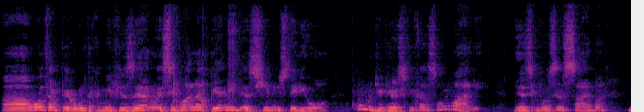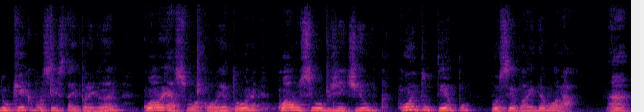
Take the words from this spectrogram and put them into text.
A outra pergunta que me fizeram é se vale a pena investir no exterior. Como diversificação, vale, desde que você saiba no que, que você está empregando, qual é a sua corretora, qual o seu objetivo, quanto tempo você vai demorar. Né?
